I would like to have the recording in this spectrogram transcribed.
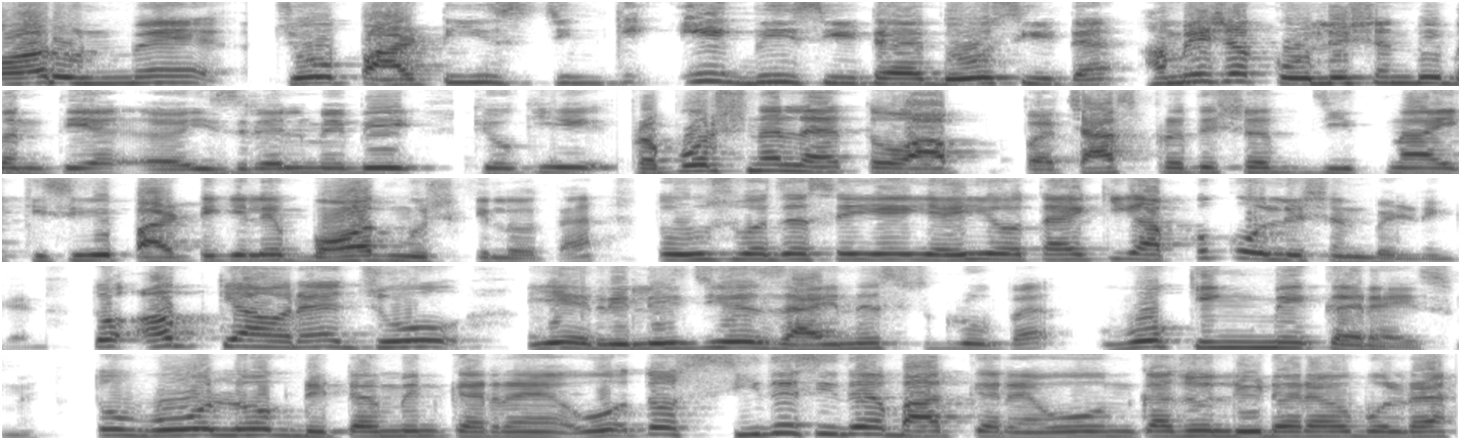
और उनमें जो पार्टीज़ जिनकी एक भी सीट है, दो सीट है, हमेशा कोलिशन भी बनती है इसराइल में भी, क्योंकि प्रोपोर्शनल है तो आप पचास प्रतिशत जीतना किसी भी पार्टी के लिए बहुत मुश्किल होता है। तो उस वजह से ये यही होता है कि आपको कोलिशन बिल्डिंग करना तो अब क्या हो रहा है, जो ये रिलीजियस जाइनिस्ट ग्रुप है, वो किंग मेकर है इसमें। तो वो लोग डिटरमिन कर रहे हैं, वो तो सीधे सीधे बात कर रहे हैं, वो उनका जो लीडर है, वो बोल रहा है,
